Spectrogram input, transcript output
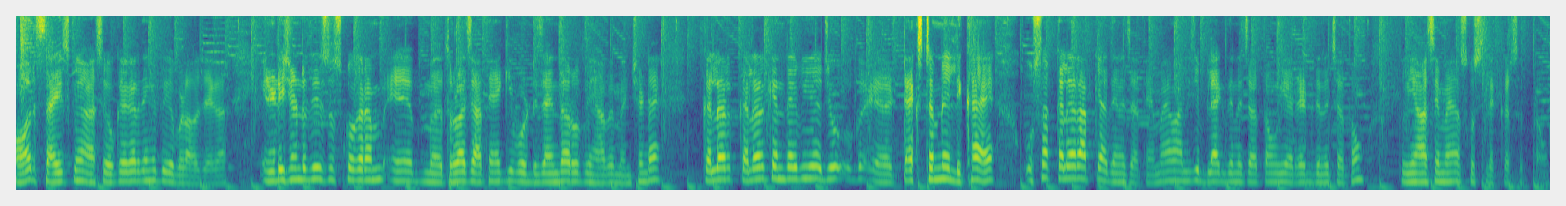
और साइज़ को यहाँ से ओके कर देंगे तो ये बड़ा हो जाएगा। इन एडिशन टू दिस उसको अगर हम थोड़ा चाहते हैं कि वो डिज़ाइनदार हो तो यहाँ पे मैंशनड है। कलर कलर के अंदर भी जो टेक्स्ट हमने लिखा है, उसका कलर आप क्या देना चाहते हैं? मैं मान लीजिए ब्लैक देना चाहता हूँ या रेड देना चाहता हूँ तो यहाँ से मैं उसको सिलेक्ट कर सकता हूँ।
